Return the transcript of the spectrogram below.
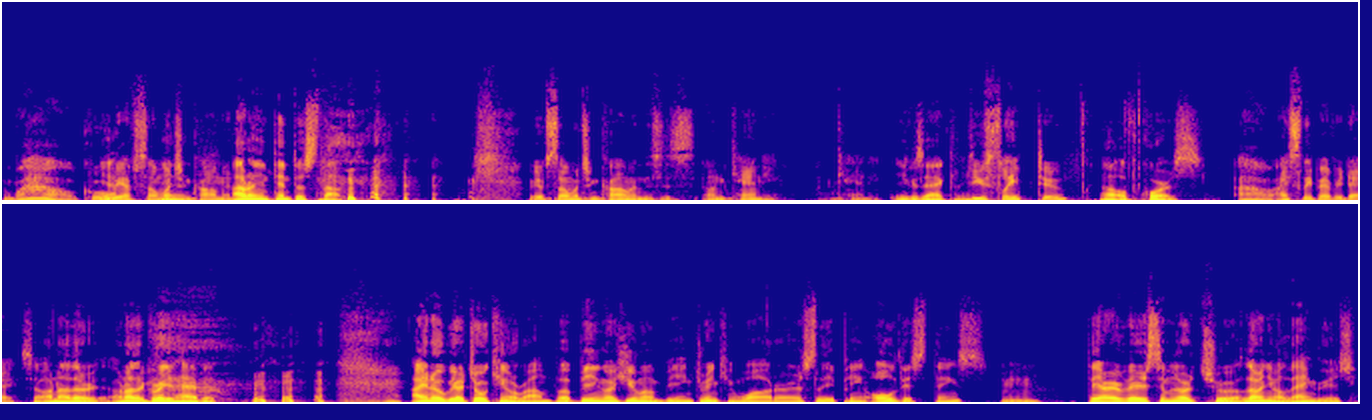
Wow. Cool. Yeah. We have so much And in common. I don't intend to stop. We have so much in common. This is uncanny. Uncanny. exactly. Do you sleep too? Uh, of course. Oh, I sleep every day. So another another great habit. I know we are joking around, but being a human being, drinking water, sleeping, all these things, hmm they are very similar to learning a language.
